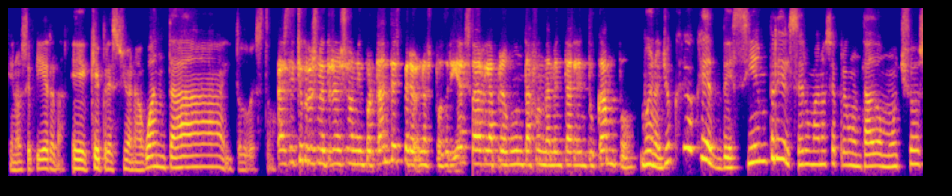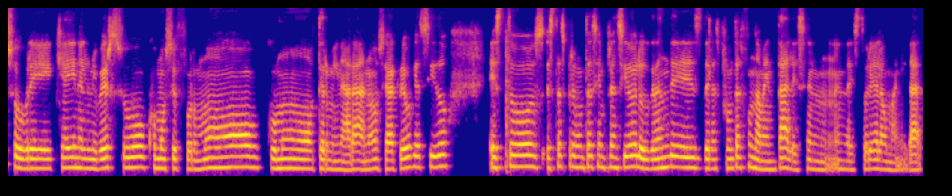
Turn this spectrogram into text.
que no se pierda, eh, qué presión aguanta y todo esto. Has dicho que los neutrones son importantes, pero ¿nos podrías dar la pregunta fundamental en tu campo? Bueno, yo creo que de siempre el ser humano se ha preguntado mucho sobre qué hay en el universo, cómo se formó, cómo terminará, ¿no? O sea, creo que ha sido estos, estas preguntas siempre han sido de, los grandes, de las preguntas fundamentales en, en, la historia de la humanidad.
